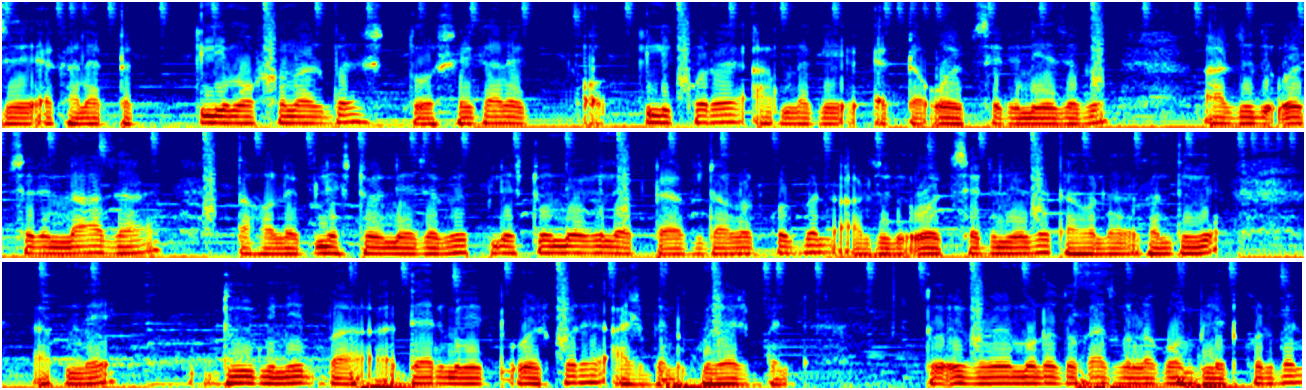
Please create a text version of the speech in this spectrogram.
যে এখানে একটা ক্লিম অপশন আসবে, তো সেখানে ক্লিক করে আপনাকে একটা ওয়েবসাইটে নিয়ে যাবে। আর যদি ওয়েবসাইটে না যায়, তাহলে প্লে স্টোরে নিয়ে যাবে। প্লে স্টোরে নিয়ে গেলে একটা অ্যাপস ডাউনলোড করবেন, আর যদি ওয়েবসাইটে নিয়ে যায়, তাহলে এখান থেকে আপনি দুই মিনিট বা দেড় মিনিট ওয়েট করে আসবেন, ঘুরে আসবেন। তো এইভাবে মূলত কাজগুলো কমপ্লিট করবেন।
